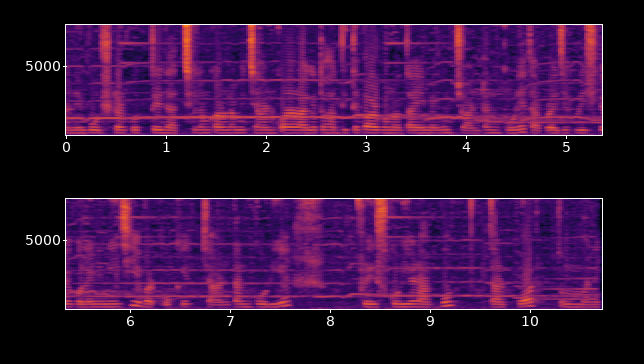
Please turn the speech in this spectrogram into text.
মানে পরিষ্কার করতে যাচ্ছিলাম, কারণ আমি চান করার আগে তো হাত দিতে পারব না, তাই আমি একদম চান টান করে তারপরে যে ফ্রিজকে কোলে নিয়ে নিয়েছি, এবার ওকে চান টান করিয়ে ফ্রেশ করিয়ে রাখব। তারপর মানে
